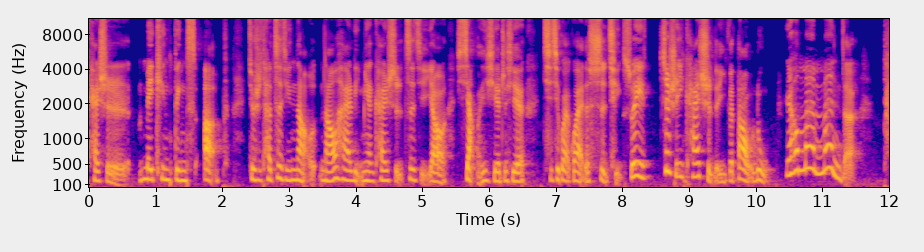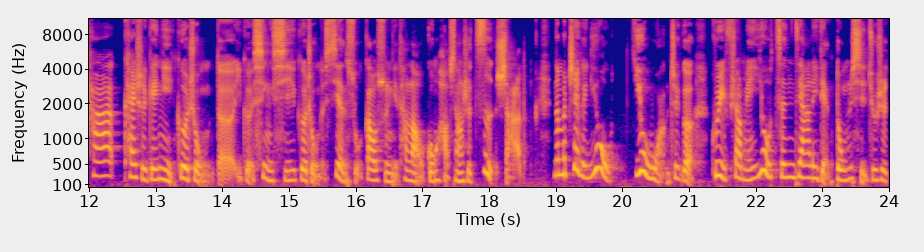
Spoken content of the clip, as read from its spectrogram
开始 making things up，就是她自己脑脑海里面开始自己要想一些这些奇奇怪怪的事情。所以这是一开始的一个道路，然后慢慢的。她开始给你各种的一个信息，各种的线索，告诉你她老公好像是自杀的。那么这个又又往这个 grief 上面又增加了一点东西，就是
